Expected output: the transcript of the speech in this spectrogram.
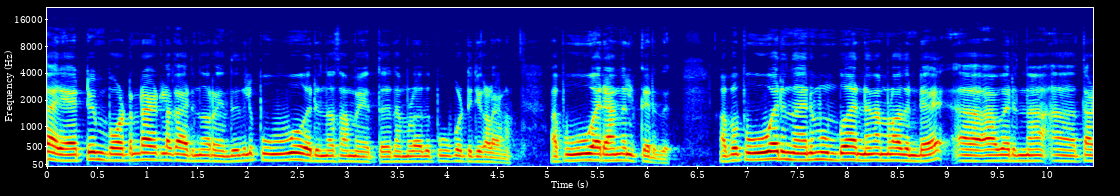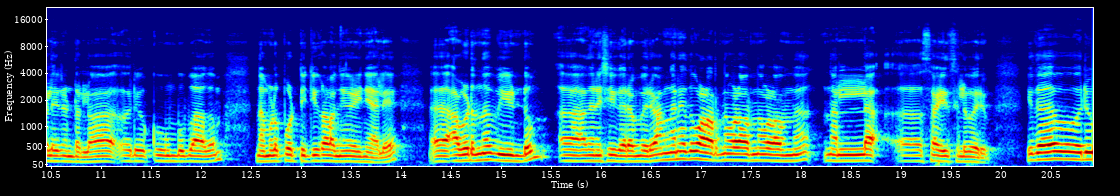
കാര്യം ഏറ്റവും ഇമ്പോർട്ടന്റ് ആയിട്ടുള്ള കാര്യം എന്ന് പറയുന്നത് ഇതിൽ പൂവ് വരുന്ന സമയത്ത് നമ്മളത് പൂ പൊട്ടിച്ച് കളയണം. ആ പൂവ് വരാൻ നിൽക്കരുത്. അപ്പോൾ പൂ വരുന്നതിന് മുമ്പ് തന്നെ നമ്മൾ അതിന്റെ ആ വരുന്ന തളിരുണ്ടല്ലോ ആ ഒരു കൂമ്പ് ഭാഗം നമ്മൾ പൊട്ടിച്ച് കളഞ്ഞു കഴിഞ്ഞാൽ അവിടുന്ന് വീണ്ടും അതിന് ശിഖരം വരും. അങ്ങനെ അത് വളർന്ന് വളർന്ന് വളർന്ന് നല്ല സൈസിൽ വരും. ഇത് ഒരു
